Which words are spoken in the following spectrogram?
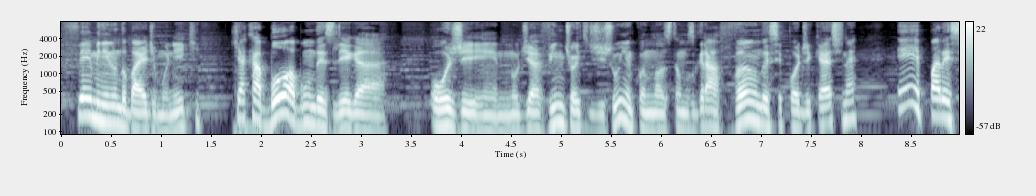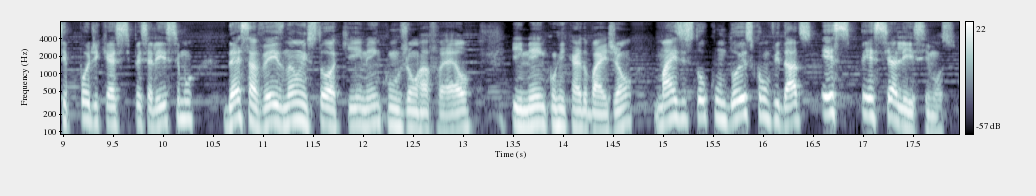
feminino do Bayern de Munique, que acabou a Bundesliga hoje, no dia 28 de junho, quando nós estamos gravando esse podcast, né? E para esse podcast especialíssimo, dessa vez não estou aqui nem com o João Rafael e nem com o Ricardo Baijão, mas estou com dois convidados especialíssimos.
